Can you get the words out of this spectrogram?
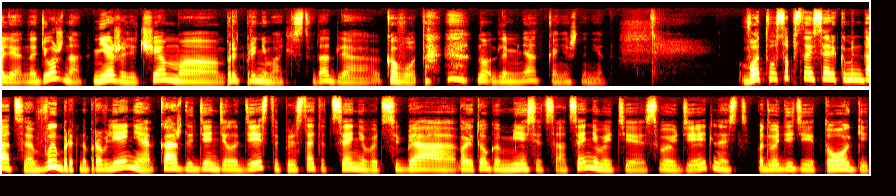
более надежно, нежели чем э, предпринимательство, да, для кого-то. Но для меня, конечно, нет. Вот, собственно, и вся рекомендация. Выбрать направление, каждый день делать действия, перестать оценивать себя по итогам месяца. Оценивайте свою деятельность, подводите итоги,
